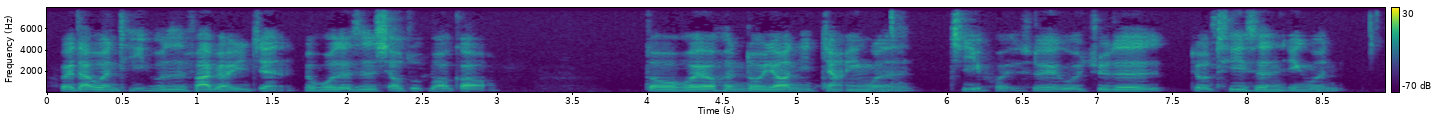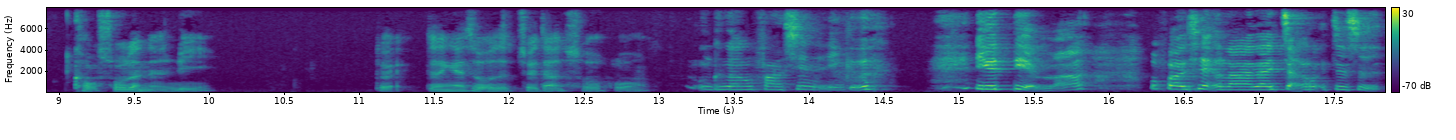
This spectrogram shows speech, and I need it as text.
回答问题，或是发表意见，又或者是小组报告，都会有很多要你讲英文的机会，所以我觉得有提升英文口说的能力。对，这应该是我的最大收获。我刚刚发现了一个 一个点嘛，我发现恩拉在讲就是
